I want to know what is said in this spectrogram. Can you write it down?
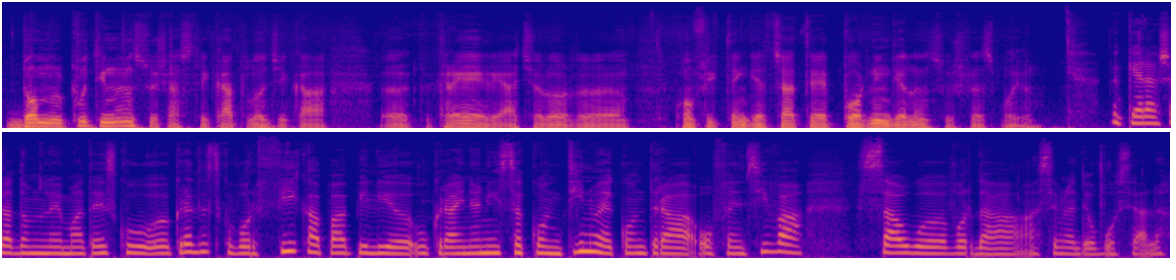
domnul Putin însuși a stricat logica uh, creierii acelor uh, conflicte înghețate, pornind el însuși războiul. Chiar așa, domnule Matescu, uh, credeți că vor fi capabili uh, ucrainenii să continue contra ofensiva sau uh, vor da asemenea de oboseală?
